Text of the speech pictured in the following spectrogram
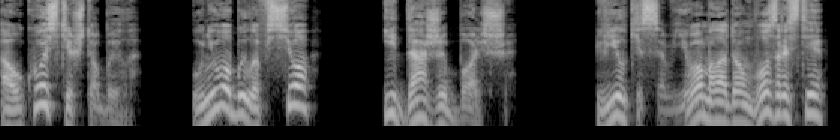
А у Кости что было? У него было все и даже больше. Вилкиса в его молодом возрасте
